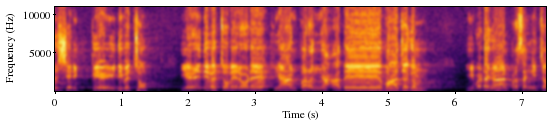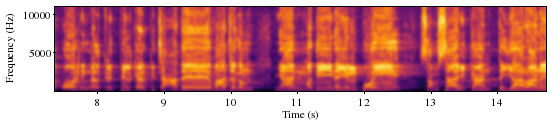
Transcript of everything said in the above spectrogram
പേരോട് ശരിക്ക് എഴുതി വെച്ചോ. എഴുതി വെച്ചോ പേരോടെ ഞാൻ പറഞ്ഞ അതേ വാചകം. ഇവിടെ ഞാൻ പ്രസംഗിച്ചപ്പോൾ നിങ്ങൾ ക്ലിപ്പിൽ കേൾപ്പിച്ച അതേ വാചകം. ഞാൻ മദീനയിൽ പോയി സംസാരിക്കാൻ തയ്യാറാണ്.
